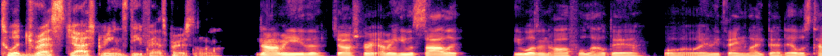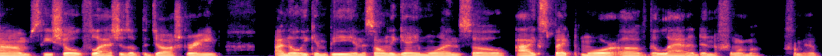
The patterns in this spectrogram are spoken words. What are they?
to address Josh Green's defense personally. No, nah, me either. Josh Green. I mean, he was solid. He wasn't awful out there or anything like that. There was times he showed flashes of the Josh Green I know he can be, and it's only game one, so I expect more of the latter than the former from him.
